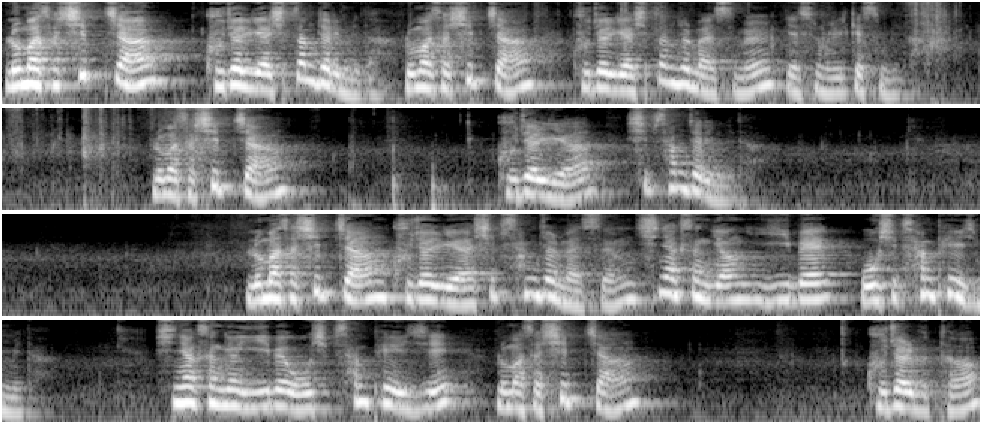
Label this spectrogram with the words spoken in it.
로마서 10장 9절 이하 13절입니다. 로마서 10장 9절 이하 13절 말씀을 예수님 읽겠습니다. 로마서 10장 9절 이하 13절입니다. 로마서 10장 9절 이하 13절 말씀 신약성경 253페이지입니다. 신약성경 253페이지 로마서 10장 9절부터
